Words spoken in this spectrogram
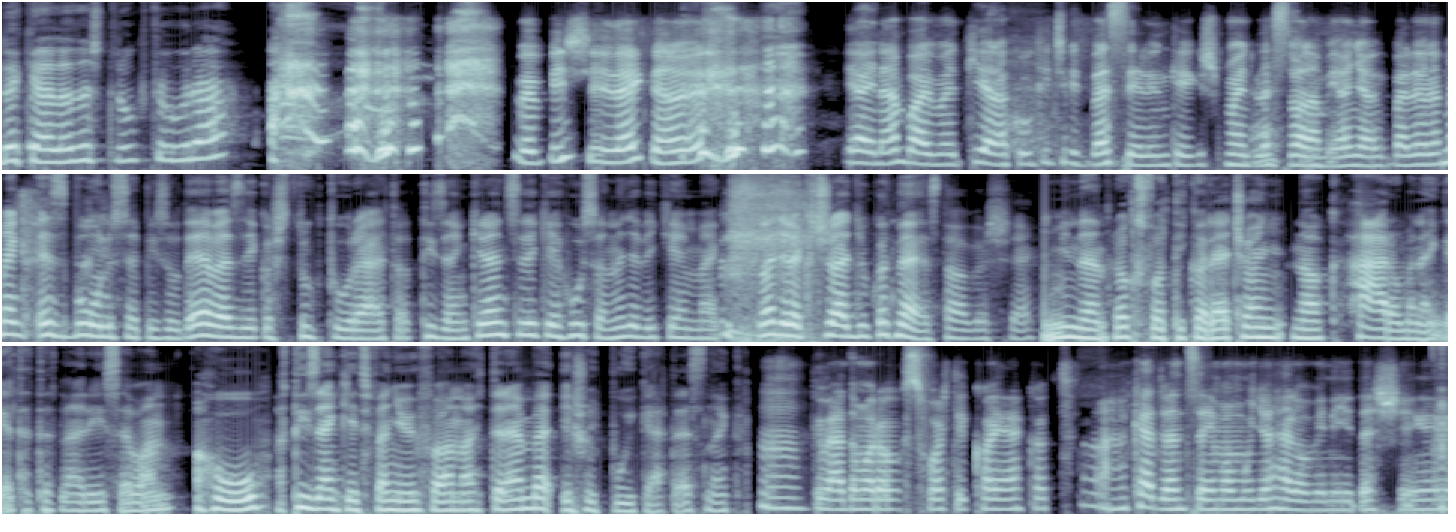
De kell az a struktúra. Bepisilek, nem? Jaj, nem baj, majd kialakul, kicsit beszélünk, és majd lesz valami anyag belőle. Meg ez bónusz epizód, élvezzék a struktúrát a 19-én, 24-én, meg legyenek a családjukat, ne ezt hallgassák. Minden Roxforti karácsonynak három elengedhetetlen része van. A hó, a 12 fenyőfa a nagy terembe, és hogy pulykát esznek. Hmm, imádom a Roxforti kajákat. A kedvenceim amúgy a Halloween édességek.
